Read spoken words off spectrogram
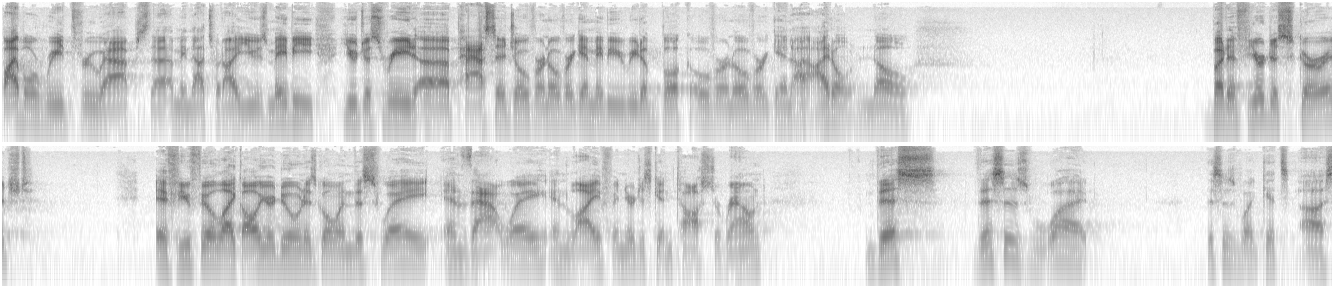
Bible read through apps. That, I mean, that's what I use. Maybe you just read a, passage over and over again. Maybe you read a book over and over again. I, I don't know. But if you're discouraged, if you feel like all you're doing is going this way and that way in life and you're just getting tossed around, this, this is what this is what gets us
